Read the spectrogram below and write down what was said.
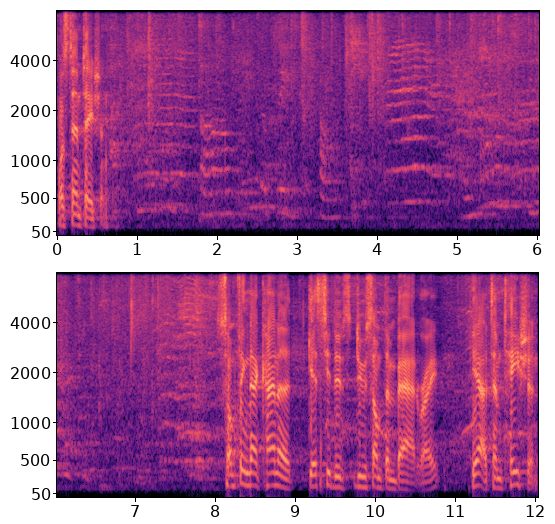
What's temptation? Something that kind of gets you to do something bad, right? Yeah, temptation.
